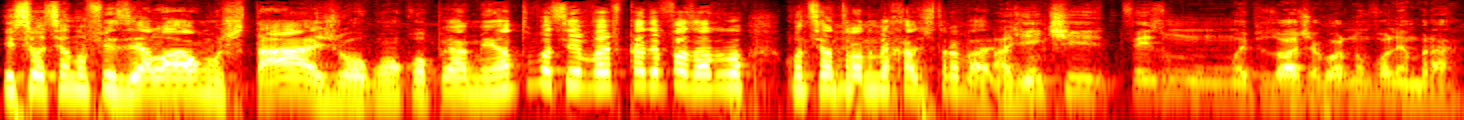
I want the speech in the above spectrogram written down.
e se você não fizer lá um estágio, algum acompanhamento, você vai ficar defasado quando você entrar no mercado de trabalho. A gente fez um episódio, agora não vou lembrar.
